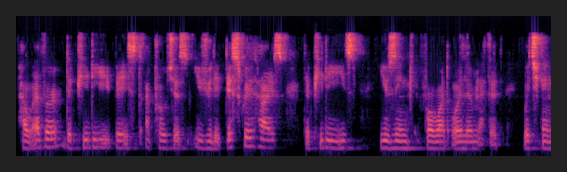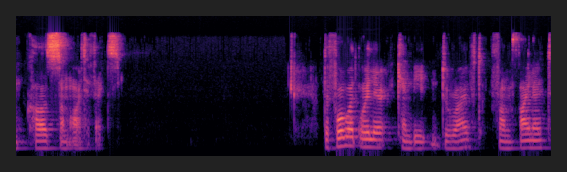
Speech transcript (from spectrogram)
However, the PDE-based approaches usually discretize the PDEs using forward Euler method, which can cause some artifacts. The forward Euler can be derived from finite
